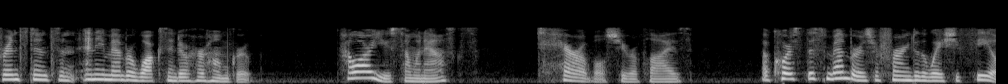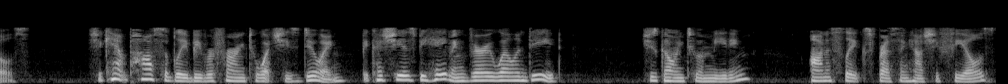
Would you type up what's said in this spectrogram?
For instance, an NA member walks into her home group. How are you? someone asks. Terrible, she replies. Of course, this member is referring to the way she feels. She can't possibly be referring to what she's doing because she is behaving very well indeed. She's going to a meeting, honestly expressing how she feels,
